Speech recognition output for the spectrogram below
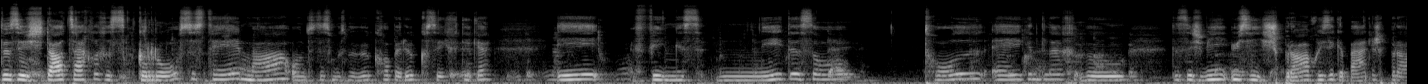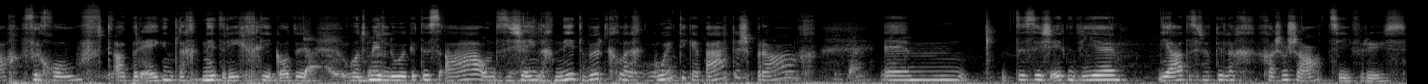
Das ist tatsächlich ein grosses Thema und das muss man wirklich berücksichtigen. Ich finde es nicht so toll eigentlich, weil das ist wie unsere Sprache, unsere Gebärdensprache verkauft, aber eigentlich nicht richtig, oder? Und wir schauen das an und es ist eigentlich nicht wirklich gute Gebärdensprache. Ähm, das ist irgendwie, ja, das ist natürlich, kann schon schade sein für uns.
